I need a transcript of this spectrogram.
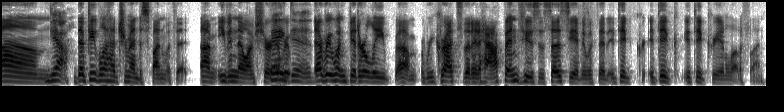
Um, Yeah. that people had tremendous fun with it. Um, even though I'm sure They did. everyone bitterly um, regrets that it happened, who's associated with it. It did. It did. It did create a lot of fun.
